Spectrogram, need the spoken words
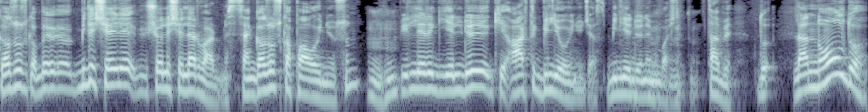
gazoz kapağı. Bir de şeyle şöyle şeyler var mesela. Sen gazoz kapağı oynuyorsun. Birileri geliyor ki artık bilye oynayacağız. Bilye dönemi başladı. Tabii. Do- Lan ne oldu?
